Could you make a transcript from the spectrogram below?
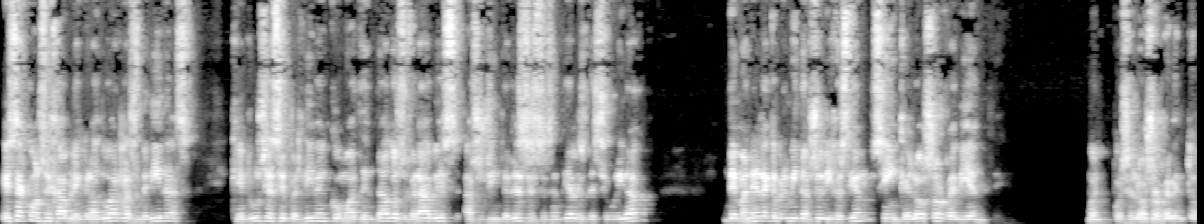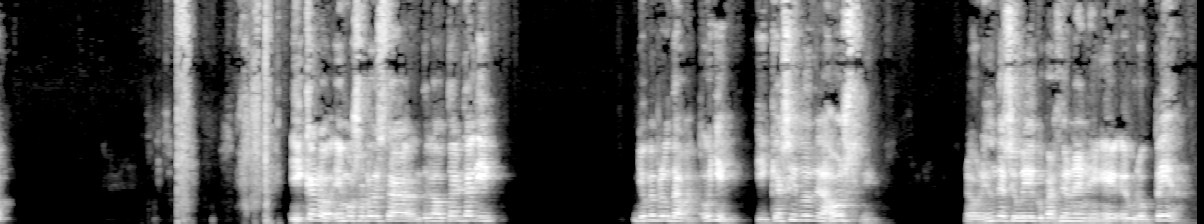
es aconsejable graduar las medidas que en Rusia se perciben como atentados graves a sus intereses esenciales de seguridad, de manera que permitan su digestión sin que el oso reviente. Bueno, pues el oso reventó. Y claro, hemos hablado de, de la OTAN y tal, y yo me preguntaba, oye, ¿y qué ha sido de la OSCE? La Organización de Seguridad y Cooperación eh, Europea.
